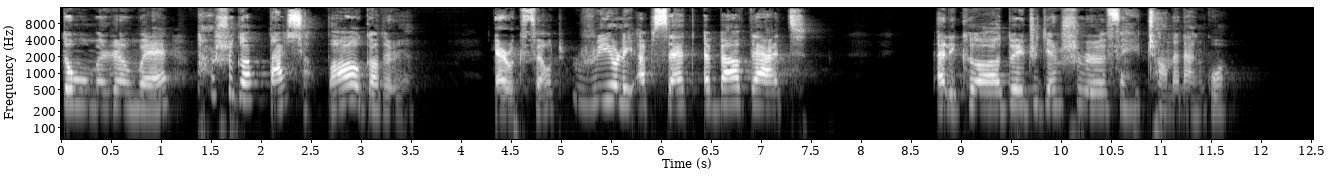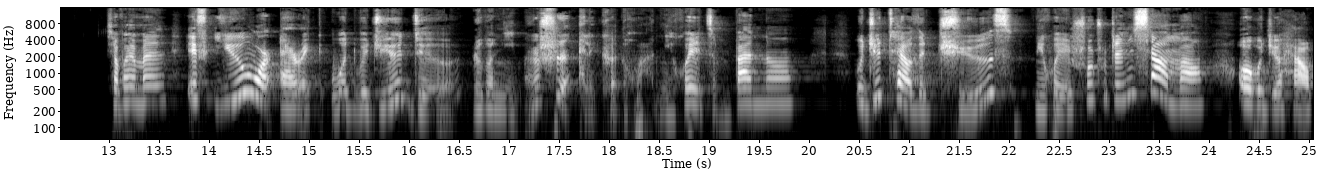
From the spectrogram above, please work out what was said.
动物们认为他是个打小报告的人。Eric felt really upset about that. 埃里克对这件事非常的难过。 小朋友们，If you were Eric, what would you do？如果你们是埃里克的话，你会怎么办呢？Would you tell the truth？你会说出真相吗？Or would you help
